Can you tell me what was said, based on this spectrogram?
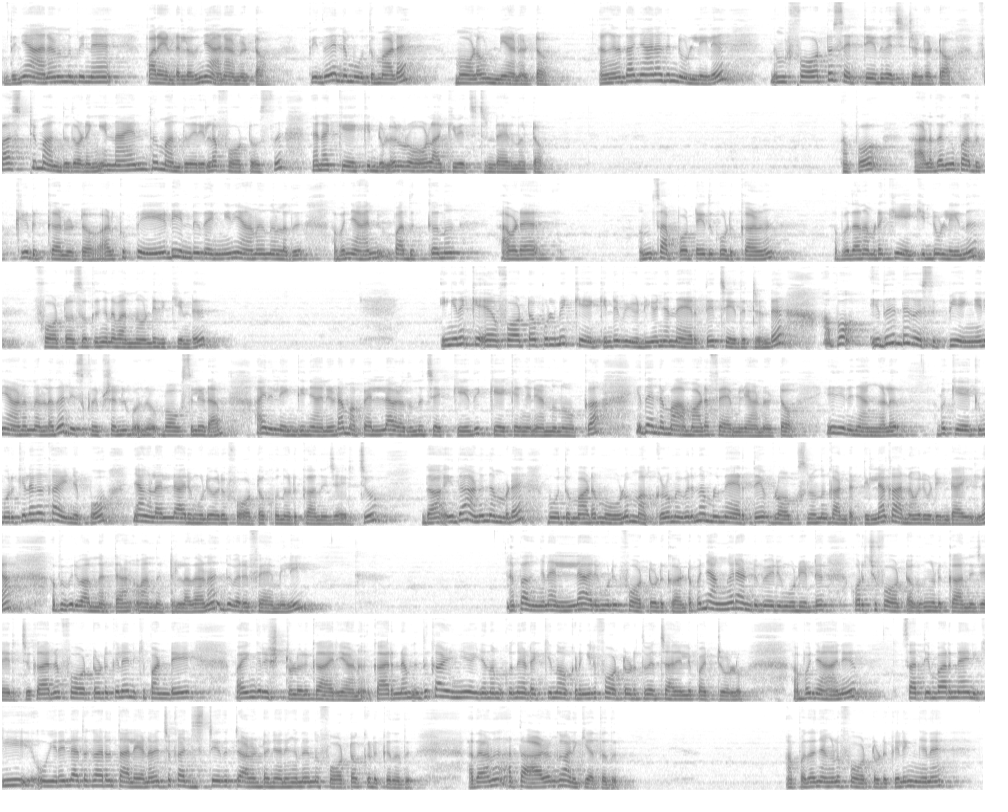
ഇത് ഞാനാണെന്ന് പിന്നെ പറയണ്ടല്ലോ ഇത് ഞാനാണ് കേട്ടോ അപ്പം ഇത് എന്റെ മൂത്തുമ്മയുടെ മോളെ ഉണ്ണിയാണ് കേട്ടോ അങ്ങനെ താ ഞാനതിന്റെ ഉള്ളിൽ നമ്മൾ ഫോട്ടോ സെറ്റ് ചെയ്ത് വെച്ചിട്ടുണ്ട് കേട്ടോ ഫസ്റ്റ് മന്ത് തുടങ്ങി നയൻത് മന്ത് വരെയുള്ള ഫോട്ടോസ് ഞാൻ ആ കേക്കിന്റെ ഉള്ളിൽ റോളാക്കി വെച്ചിട്ടുണ്ടായിരുന്നു കേട്ടോ അപ്പോൾ ആളതങ്ങ് പതുക്കെ എടുക്കുകയാണ് കേട്ടോ ആൾക്ക് പേടിയുണ്ട് ഇതെങ്ങനെയാണ് എന്നുള്ളത്. അപ്പോൾ ഞാൻ പതുക്കെ ഒന്ന് അവിടെ ഒന്ന് സപ്പോർട്ട് ചെയ്ത് കൊടുക്കുകയാണ് അപ്പോൾ ഇതാ നമ്മുടെ കേക്കിന്റെ ഉള്ളിൽ നിന്ന് ഫോട്ടോസൊക്കെ ഇങ്ങനെ വന്നുകൊണ്ടിരിക്കുന്നുണ്ട്. ഇങ്ങനെ ഫോട്ടോ പുൾമി കേക്കിന്റെ വീഡിയോ ഞാൻ നേരത്തെ ചെയ്തിട്ടുണ്ട്. അപ്പോൾ ഇതിന്റെ റെസിപ്പി എങ്ങനെയാണെന്നുള്ളത് ഡിസ്ക്രിപ്ഷനിൽ ബോക്സിലിടാം അതിന് ലിങ്ക് ഞാനിടാം അപ്പോൾ എല്ലാവരും അതൊന്ന് ചെക്ക് ചെയ്ത് കേക്ക് എങ്ങനെയാണെന്ന് നോക്കുക. ഇതെന്റെ മാമയുടെ ഫാമിലിയാണ് കേട്ടോ ഇതിന് ഞങ്ങൾ അപ്പോൾ കേക്ക് മുറിക്കലൊക്കെ കഴിഞ്ഞപ്പോൾ ഞങ്ങളെല്ലാവരും കൂടി ഒരു ഫോട്ടോ ഒക്കെ ഒന്ന് എടുക്കാമെന്ന് വിചാരിച്ചു. ഇതാ ഇതാണ് നമ്മുടെ മൂത്തുമ്മാടെ മോളും മക്കളും. ഇവർ നമ്മൾ നേരത്തെ വ്ളോഗ്സിലൊന്നും കണ്ടിട്ടില്ല. കാരണം അവരിവിടെ ഉണ്ടായില്ല. അപ്പോൾ ഇവർ വന്നിട്ടാണ് വന്നിട്ടുള്ളതാണ് ഇതുവരെ ഫാമിലി അപ്പോൾ അങ്ങനെ എല്ലാവരും കൂടി ഫോട്ടോ എടുക്കാൻ കേട്ടോ അപ്പോൾ ഞങ്ങൾ രണ്ടുപേരും കൂടിയിട്ട് കുറച്ച് ഫോട്ടോ ഒക്കെ എടുക്കാമെന്ന് വിചാരിച്ചു. കാരണം ഫോട്ടോ എടുക്കൽ എനിക്ക് പണ്ടേ ഭയങ്കര ഇഷ്ടമുള്ളൊരു കാര്യമാണ്. കാരണം ഇത് കഴിഞ്ഞ് കഴിഞ്ഞാൽ നമുക്കൊന്ന് ഇടയ്ക്ക് നോക്കണമെങ്കിൽ ഫോട്ടോ എടുത്ത് വെച്ചാലേ പറ്റുള്ളൂ. അപ്പോൾ ഞാൻ സത്യം പറഞ്ഞാൽ എനിക്ക് ഉയരമില്ലാത്ത കാരണം തലയണ വെച്ചൊക്കെ അഡ്ജസ്റ്റ് ചെയ്തിട്ടാണ് കേട്ടോ ഞാനിങ്ങനെ ഒന്ന് ഫോട്ടോ ഒക്കെ എടുക്കുന്നത്. അതാണ് ആ താഴം കാണിക്കാത്തത്. അപ്പോൾ അതാ ഞങ്ങൾ ഫോട്ടോ എടുക്കൽ ഇങ്ങനെ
